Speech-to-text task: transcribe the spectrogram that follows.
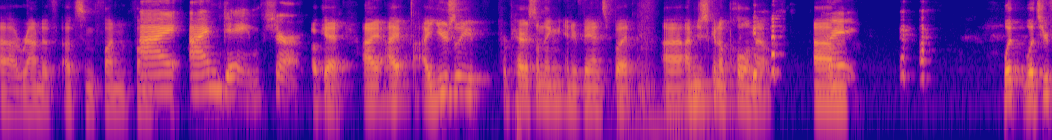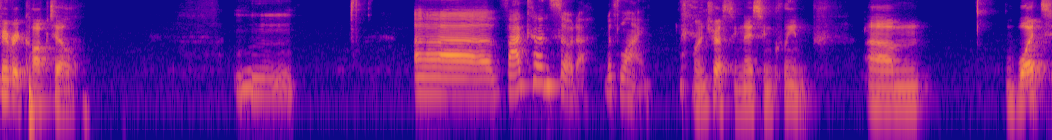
uh, round of, of some fun, fun? I I'm game. Sure. Okay. I I, I usually prepare something in advance, but uh, I'm just gonna pull them out. Um, what What's your favorite cocktail? Mm, uh, vodka and soda with lime. oh, interesting. Nice and clean. Um, what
